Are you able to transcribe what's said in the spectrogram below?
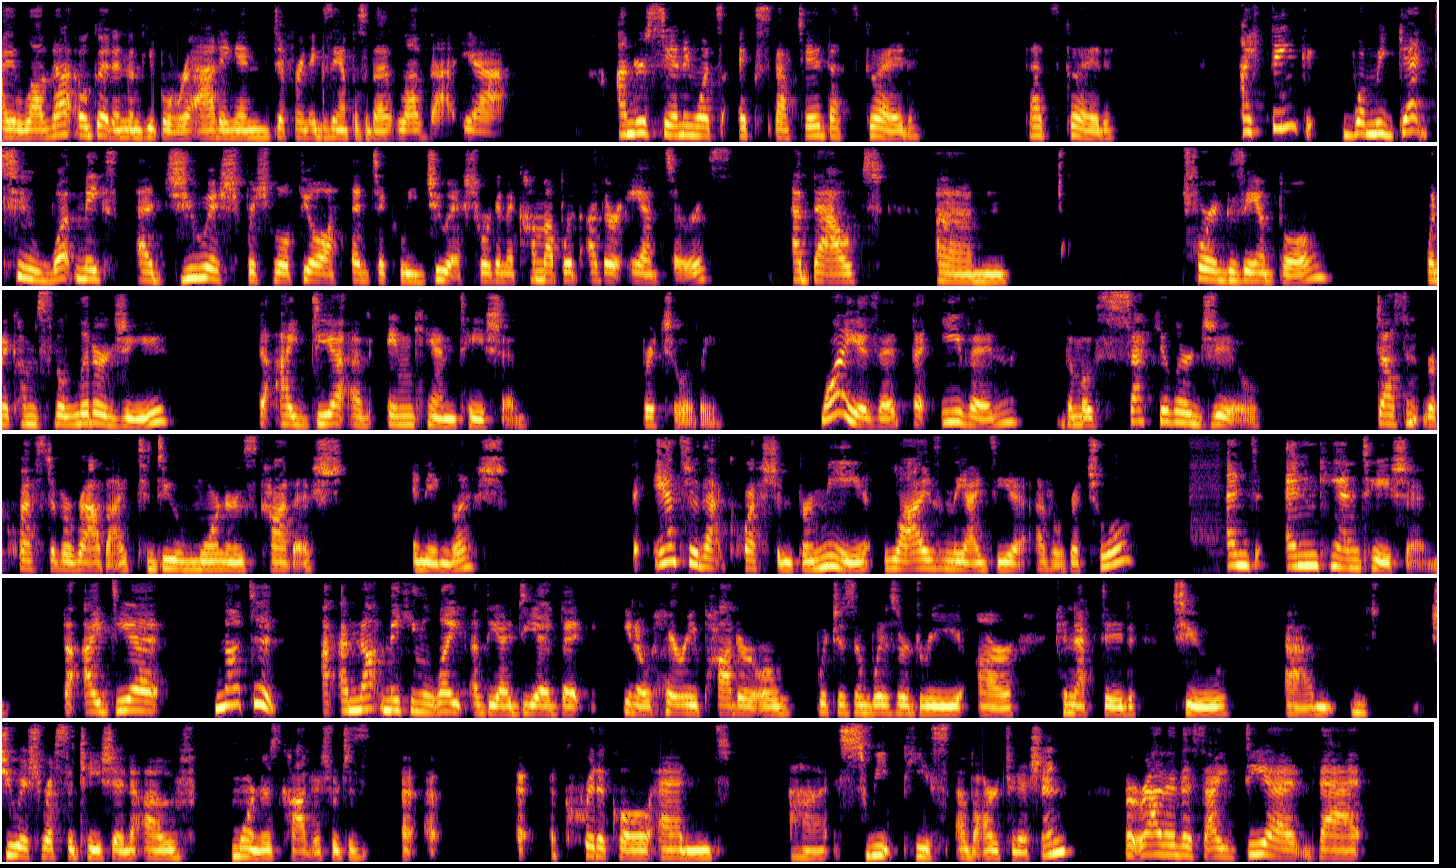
I love that. Oh, good. And then people were adding in different examples of that. I love that. Yeah. Understanding what's expected. That's good. That's good. I think when we get to what makes a Jewish ritual feel authentically Jewish, we're going to come up with other answers about, um, for example, when it comes to the liturgy, the idea of incantation ritually. Why is it that even the most secular Jew doesn't request of a rabbi to do mourner's Kaddish in English? The answer to that question for me lies in the idea of a ritual and incantation. The idea, not to, I'm not making light of the idea that, you know, Harry Potter or witches and wizardry are connected to um, Jewish recitation of mourner's Kaddish, which is a, a, critical and uh, sweet piece of our tradition, but rather this idea that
